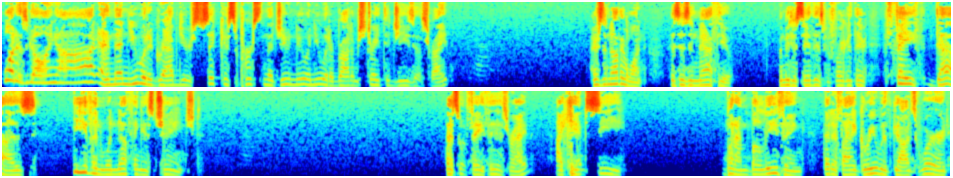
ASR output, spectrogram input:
What is going on? And then you would have grabbed your sickest person that you knew and you would have brought him straight to Jesus, right? Here's another one. This is in Matthew. Let me just say this before I get there. Faith does even when nothing has changed. That's what faith is, right? I can't see, but I'm believing that if I agree with God's word,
